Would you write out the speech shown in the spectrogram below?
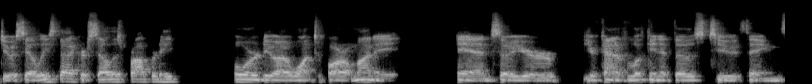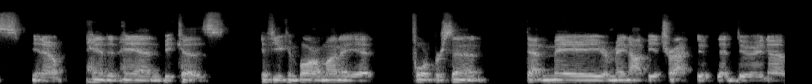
do a sale leaseback or sell this property? Or do I want to borrow money? And so you're you're kind of looking at those two things, you know, hand in hand because if you can borrow money at four percent, that may or may not be attractive than doing a,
